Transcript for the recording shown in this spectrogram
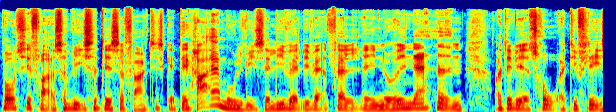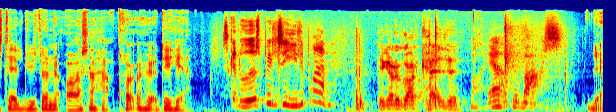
Bortset fra, så viser det sig faktisk, at det har jeg muligvis alligevel, i hvert fald i noget i nærheden, og det vil jeg tro, at de fleste af lytterne også har. Prøv at høre det her. Skal du ud og spille til Ildebrand? Det kan du godt kalde det. Nå, herre bevares. Ja,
